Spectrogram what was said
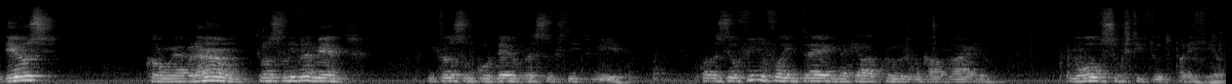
Deus, com Abraão, trouxe livramento e trouxe um cordeiro para substituir. Quando o seu filho foi entregue naquela cruz no Calvário, não houve substituto para ele.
